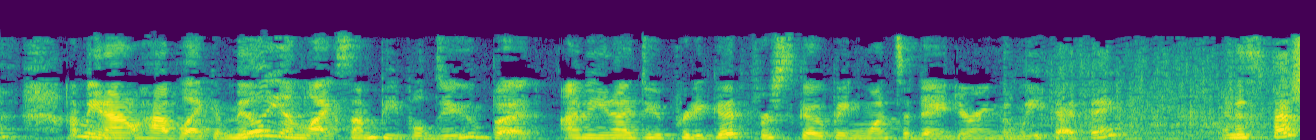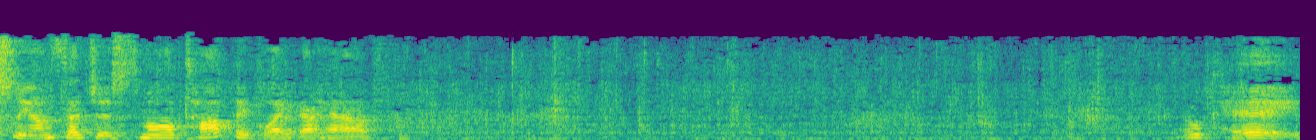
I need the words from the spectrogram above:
I mean, I don't have like a million like some people do, but I mean, I do pretty good for scoping once a day during the week, I think, and especially on such a small topic like I have." Okay.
